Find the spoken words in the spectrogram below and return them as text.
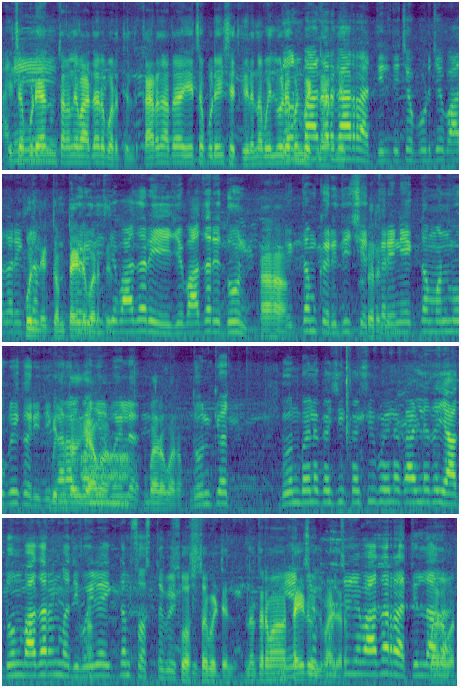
याच्यापुढे अजून चांगले बाजार भरतील. कारण आता याच्यापुढे शेतकऱ्यांना बैलजोड्या दोन पण बाजार भेटणार नाही गार राहतील त्याच्या पुढचे बाजार Full एकदम tight भरतील. खरेदीचे बाजार आहे जे बाजार आहे दोन हा हा. एकदम खरेदी शेतकऱ्याने एकदम मनमोकळी खरेदी करा बिंदल पाहिजे घ्यावा. बैल. बरोबर. दोन किंवा दोन बैल कशी कशी बैल काढले तर या दोन बाजारांमध्ये बैल एकदम स्वस्त भेटतील. स्वस्त भेटेल. नंतर मग आणि टाईट याच्या होईल बाजार. पुढचे जे बाजार राहतील दादा. बरोबर.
